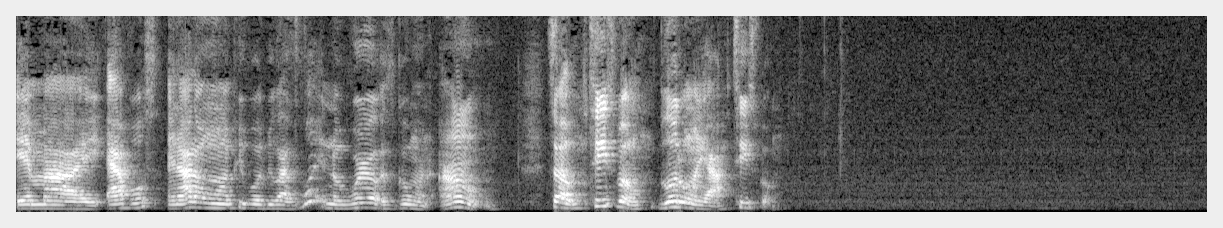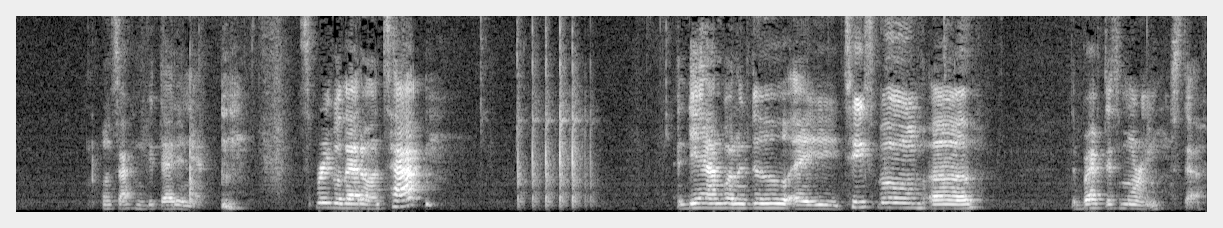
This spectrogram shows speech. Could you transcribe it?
in my apples and I don't want people to be like, what in the world is going on? So, teaspoon. Little one, y'all. Teaspoon. Once I can get that in there. Sprinkle that on top. And then I'm going to do a teaspoon of the breakfast morning stuff.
